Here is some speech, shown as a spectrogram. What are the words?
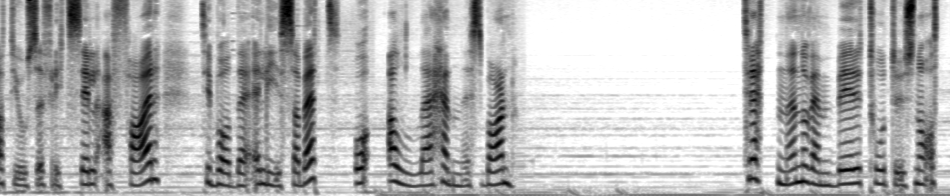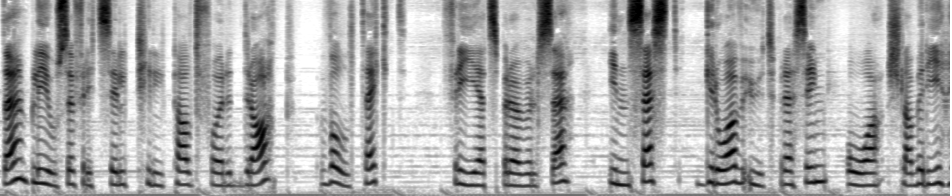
at Josef Fritzel er far til både Elisabeth og alle hennes barn. 13.11.2008 blir Josef Ritzel tiltalt for drap, voldtekt, frihetsberøvelse, incest, grov utpressing og slaveri.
